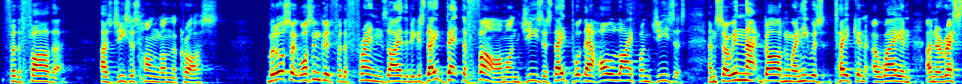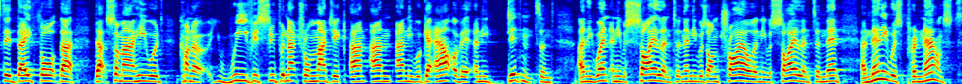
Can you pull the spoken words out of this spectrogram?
for the father as Jesus hung on the cross. But also, it wasn't good for the friends either because they bet the farm on Jesus. They'd put their whole life on Jesus. And so, in that garden, when he was taken away and, and arrested, they thought that, that somehow he would kind of weave his supernatural magic and, and, and he would get out of it. And he didn't. And, and he went and he was silent. And then he was on trial and he was silent. And then, and then he was pronounced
